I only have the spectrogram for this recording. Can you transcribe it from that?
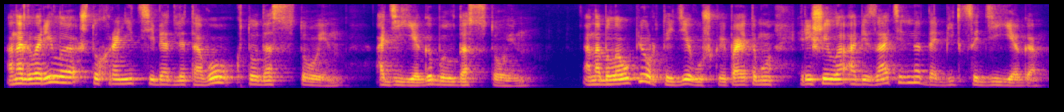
Она говорила, что хранит себя для того, кто достоин, а Диего был достоин. Она была упертой девушкой, поэтому решила обязательно добиться Диего.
